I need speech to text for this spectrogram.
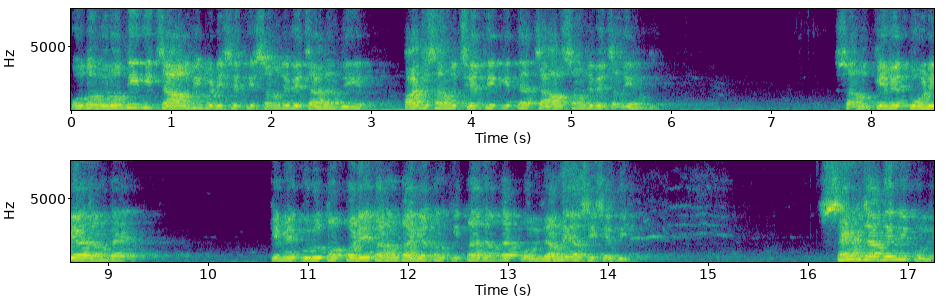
ਉਦੋਂ ਵਿਰੋਧੀ ਦੀ ਚਾਲ ਵੀ ਬੜੀ ਛੇਤੀ ਸਮਝ ਵਿੱਚ ਆ ਜਾਂਦੀ ਹੈ। ਅੱਜ ਸਾਨੂੰ ਛੇਤੀ ਕੀਤਾ ਚਾਲ ਸਮਝ ਵਿੱਚ ਨਹੀਂ ਆਉਂਦੀ। ਸਾਨੂੰ ਕਿਵੇਂ ਤੋੜਿਆ ਜਾਂਦਾ ਹੈ? ਕਿਵੇਂ ਗੁਰੂ ਤੋਂ ਪਰੇ ਕਰਨ ਦਾ ਯਤਨ ਕੀਤਾ ਜਾਂਦਾ ਹੈ? ਭੁੱਲ ਜਾਂਦੇ ਹਾਂ ਅਸੀਂ ਛੇਤੀ ਸਹਿਬਜ਼ਾਦੇ ਨਹੀਂ ਭੁੱਲੇ।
